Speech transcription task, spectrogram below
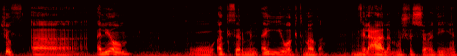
شوف آه اليوم وأكثر من أي وقت مضى في العالم مش في السعودية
